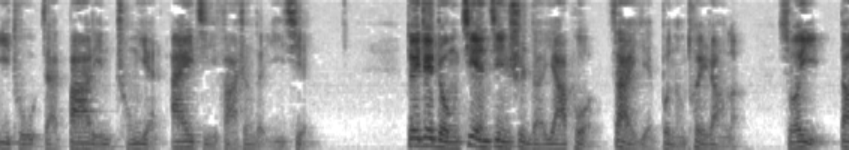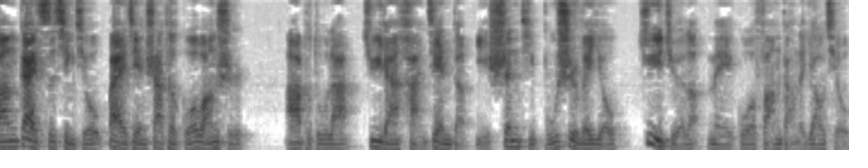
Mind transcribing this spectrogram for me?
意图在巴林重演埃及发生的一切，对这种渐进式的压迫再也不能退让了。所以，当盖茨请求拜见沙特国王时，阿卜杜拉居然罕见地以身体不适为由拒绝了美国防长的要求，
